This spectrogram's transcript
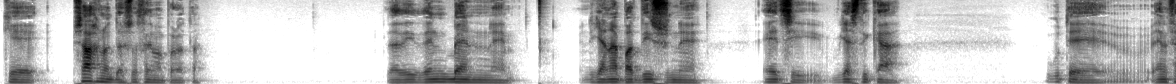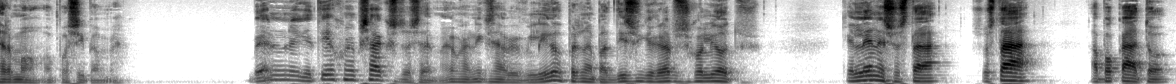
και ψάχνοντας το θέμα πρώτα. Δηλαδή δεν μπαίνουν για να απαντήσουν έτσι βιαστικά ούτε εν θερμό όπως είπαμε. Μπαίνουν γιατί έχουν ψάξει το θέμα. Έχουν ανοίξει ένα βιβλίο, πρέπει να απαντήσουν και γράψουν στο σχολείο τους. Και λένε σωστά, σωστά από κάτω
